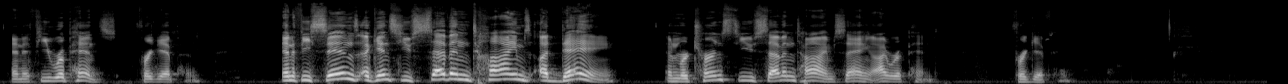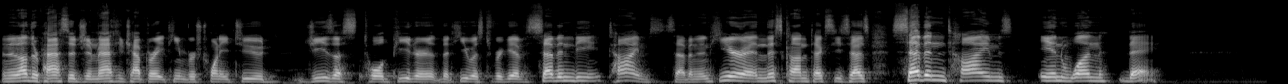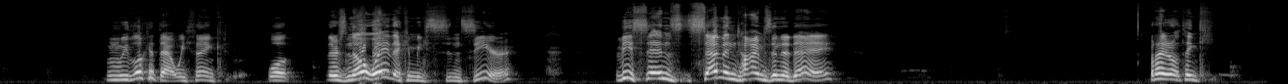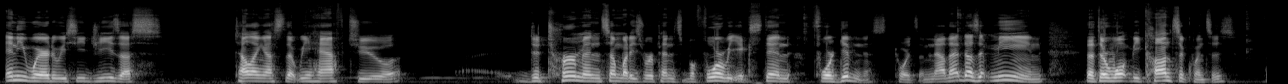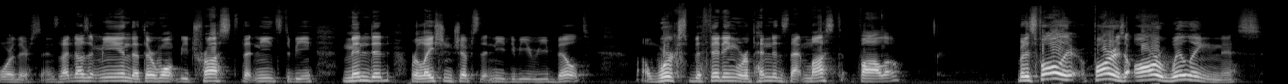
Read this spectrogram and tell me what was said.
And if he repents, forgive him. And if he sins against you seven times a day, and returns to you seven times, saying, I repent, forgive him. In another passage in Matthew chapter 18, verse 22, Jesus told Peter that he was to forgive 70 times seven. And here in this context, he says, seven times in one day. When we look at that, we think, well, there's no way they can be sincere. If he sins seven times in a day, but I don't think anywhere do we see Jesus telling us that we have to uh, determine somebody's repentance before we extend forgiveness towards them. Now, that doesn't mean that there won't be consequences for their sins. That doesn't mean that there won't be trust that needs to be mended, relationships that need to be rebuilt, uh, works befitting repentance that must follow. But as far, far as our willingness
